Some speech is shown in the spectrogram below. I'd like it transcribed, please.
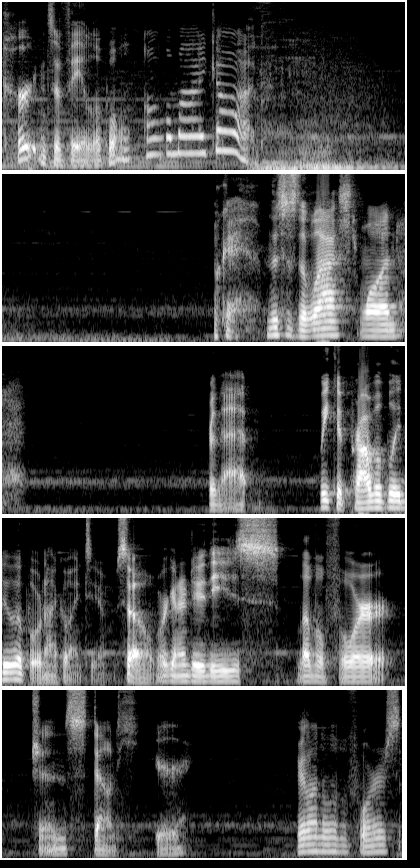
Curtains available. Oh my god. Okay, this is the last one for that. We could probably do it, but we're not going to. So we're gonna do these level four missions down here. There are a lot of level fours.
